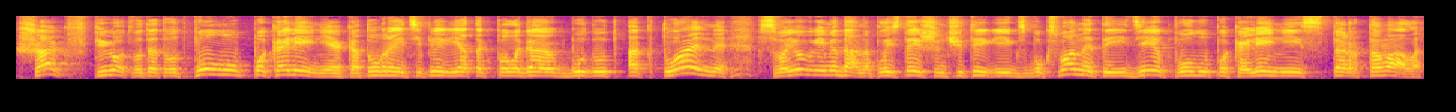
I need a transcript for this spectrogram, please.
шаг вперед, вот это вот полупоколение, которое теперь, я так полагаю, будут актуальны. В свое время, да, на PlayStation 4 и Xbox One эта идея полупоколений стартовала.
